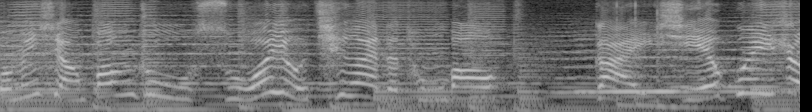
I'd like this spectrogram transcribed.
我们想帮助所有亲爱的同胞改邪归正。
